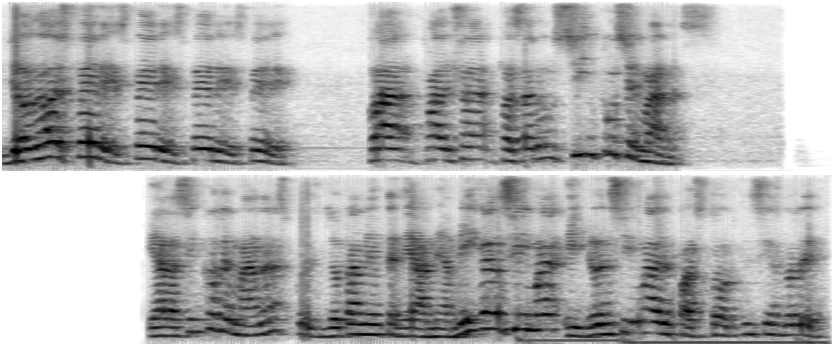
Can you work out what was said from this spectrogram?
yo, no, espere, espere, espere, espere. pasaron cinco semanas y a las cinco semanas, pues yo también tenía a mi amiga encima y yo encima del pastor diciéndole,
